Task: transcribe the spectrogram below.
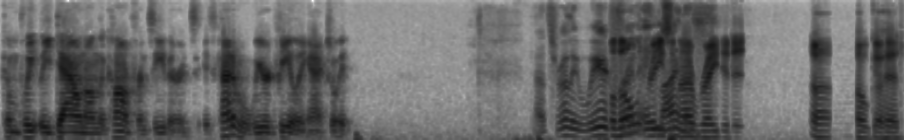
completely down on the conference either. It's it's kind of a weird feeling actually. That's really weird. Well, for the only A reason I rated it. Uh, oh, go ahead.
